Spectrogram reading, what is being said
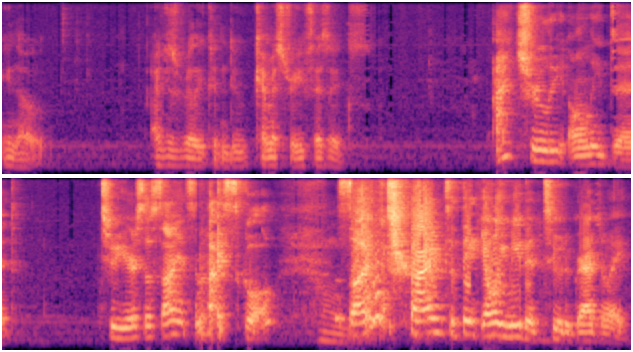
you know, I just really couldn't do chemistry, physics. I truly only did two years of science in high school. So I'm trying to think. You only needed two to graduate.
